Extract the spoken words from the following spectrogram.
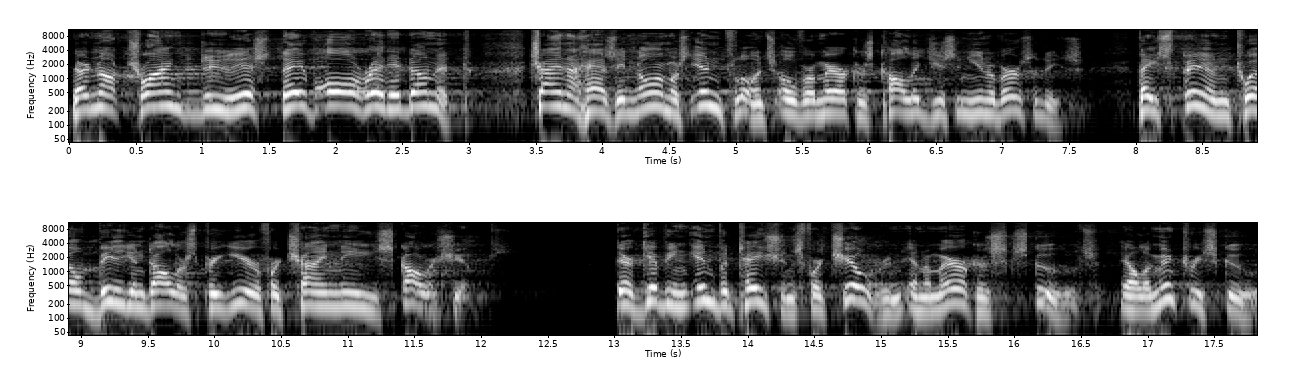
They're not trying to do this, they've already done it. China has enormous influence over America's colleges and universities. They spend $12 billion per year for Chinese scholarships. They're giving invitations for children in America's schools, elementary school,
